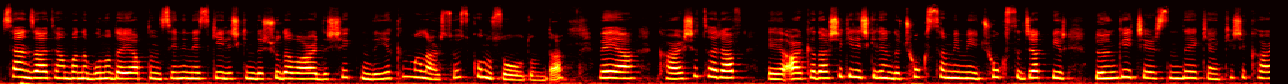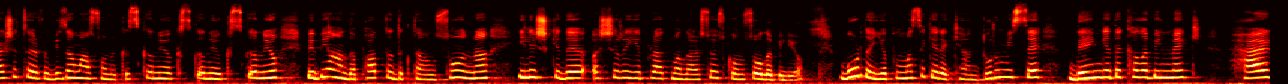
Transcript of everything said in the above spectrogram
Sen zaten bana bunu da yaptın, senin eski ilişkinde şu da vardı şeklinde yakınmalar söz konusu olduğunda veya karşı taraf e, arkadaşlık ilişkilerinde çok samimi, çok sıcak bir döngü içerisindeyken kişi karşı tarafı bir zaman sonra kıskanıyor, kıskanıyor, kıskanıyor ve bir anda patladıktan sonra ilişkide aşırı yıpratmalar söz konusu olabiliyor. Burada yapılması gereken durum ise dengede kalabilmek, her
